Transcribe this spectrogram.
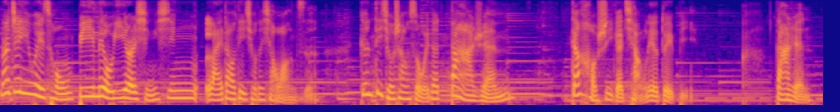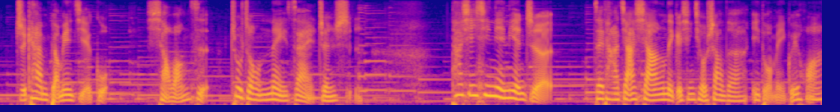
那这一位从 B 六一二行星来到地球的小王子，跟地球上所谓的大人，刚好是一个强烈对比。大人只看表面结果，小王子注重内在真实。他心心念念着，在他家乡那个星球上的一朵玫瑰花。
